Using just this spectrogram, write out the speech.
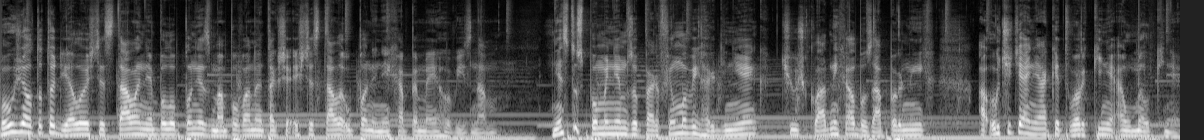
Bohužiaľ toto dielo ešte stále nebolo plne zmapované, takže ešte stále úplne nechápeme jeho význam. Dnes tu spomeniem zo pár filmových hrdiniek, či už kladných alebo záporných, a určite aj nejaké tvorkyne a umelkyne.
